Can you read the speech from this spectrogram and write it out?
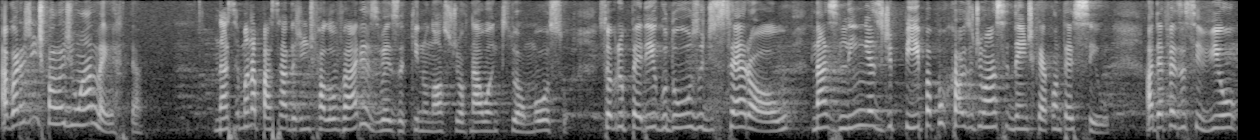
Agora a gente fala de um alerta. Na semana passada, a gente falou várias vezes aqui no nosso jornal antes do almoço sobre o perigo do uso de cerol nas linhas de pipa por causa de um acidente que aconteceu. A Defesa Civil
